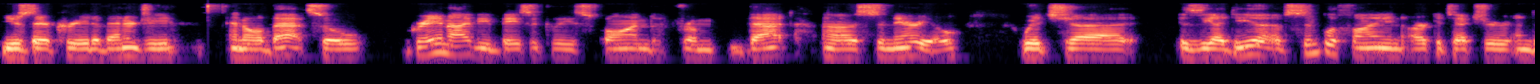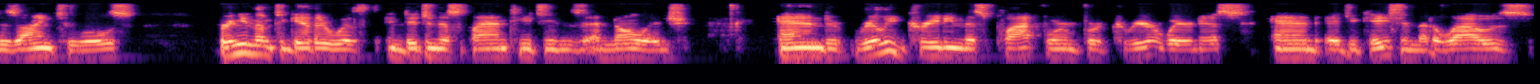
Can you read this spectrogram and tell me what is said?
use their creative energy and all that. So Gray and Ivy basically spawned from that uh, scenario which uh, is the idea of simplifying architecture and design tools, bringing them together with indigenous land teachings and knowledge, and really creating this platform for career awareness and education that allows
